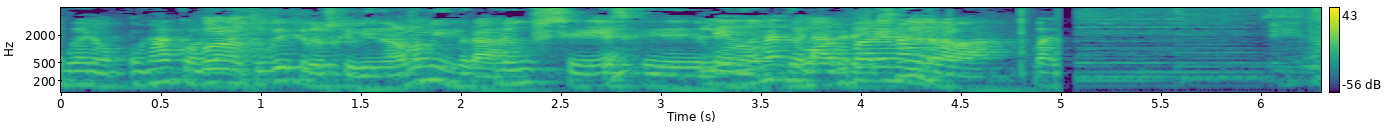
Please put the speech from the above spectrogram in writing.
bueno, una cosa... Bueno, ¿tú qué crees? ¿Que vendrá o no vendrá? No sé. Es que, Le bueno, de de no? gravar. Vale. Era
